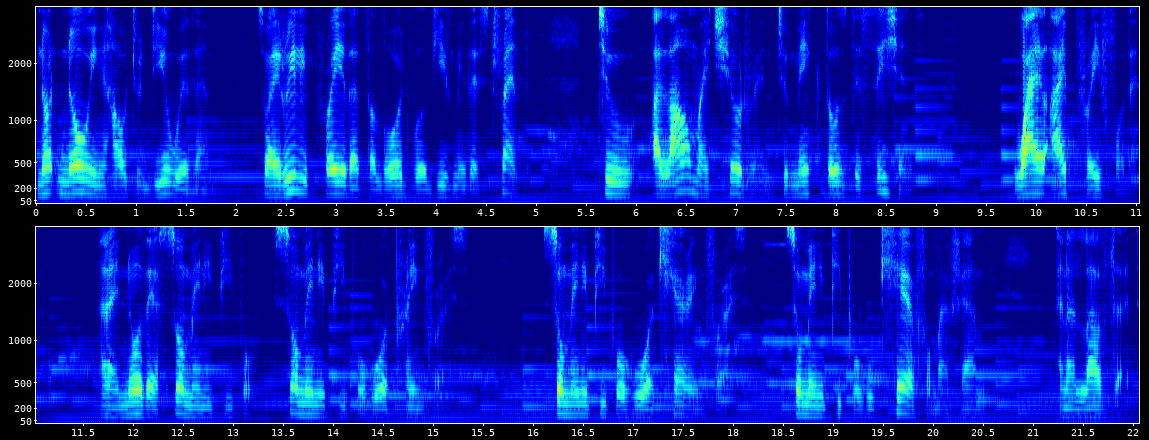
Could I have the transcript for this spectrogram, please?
not knowing how to deal with them. So I really pray that the Lord will give me the strength to allow my children to make those decisions while I pray for them. And I know there are so many people, so many people who are praying for us, so many people who are caring for us, so many people who care for my family. And I love that.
